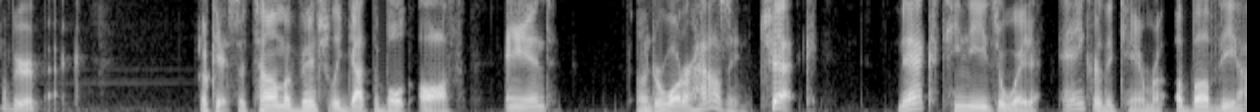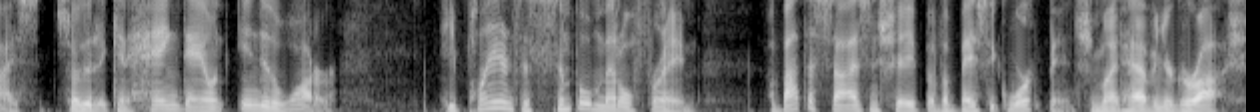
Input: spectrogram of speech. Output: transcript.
I'll be right back. Okay, so Tom eventually got the bolt off and underwater housing. Check. Next, he needs a way to anchor the camera above the ice so that it can hang down into the water. He plans a simple metal frame about the size and shape of a basic workbench you might have in your garage.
